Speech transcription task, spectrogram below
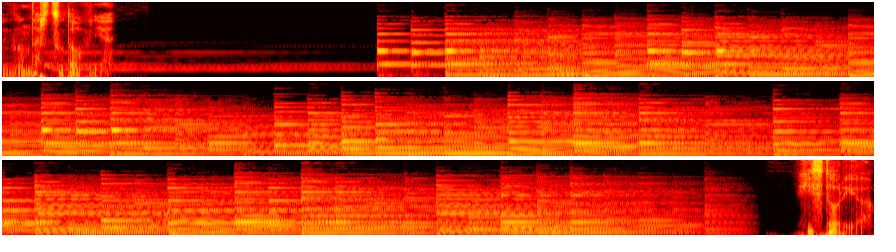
Wyglądasz cudownie. Historia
